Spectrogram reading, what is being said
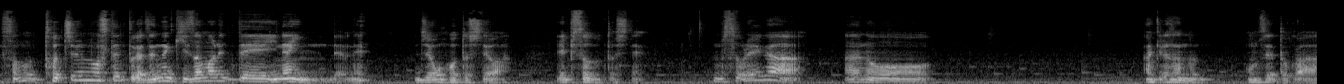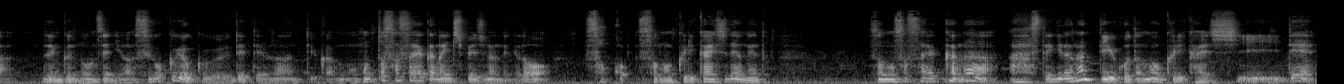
その途中のステップが全然刻まれていないんだよね。情報としては。エピソードとして。それがあのあきらさんの音声とか善くんの音声にはすごくよく出てるなっていうかもうほんとささやかな1ページなんだけどそこその繰り返しだよねと。そのささやかなあ素敵だなっていうことの繰り返しで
